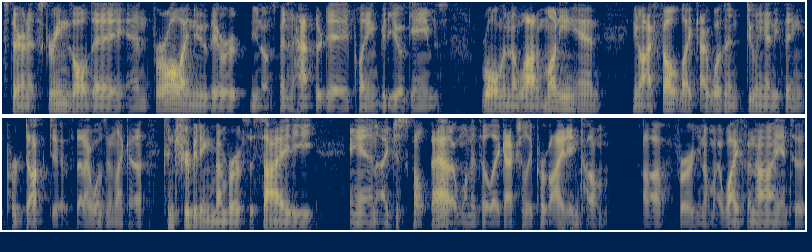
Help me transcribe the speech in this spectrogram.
staring at screens all day. And for all i knew they were you know spending half their day playing video games rolling a lot of money. And you know i felt like i wasn't doing anything productive that i wasn't like a contributing member of society. And i just felt bad. I wanted to like actually provide income uh, for you know my wife and i and to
